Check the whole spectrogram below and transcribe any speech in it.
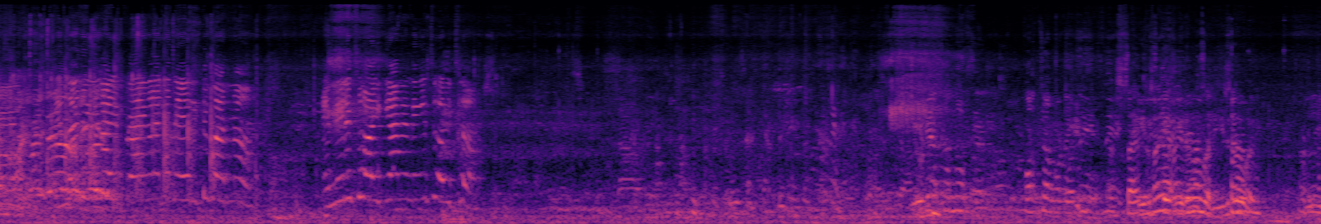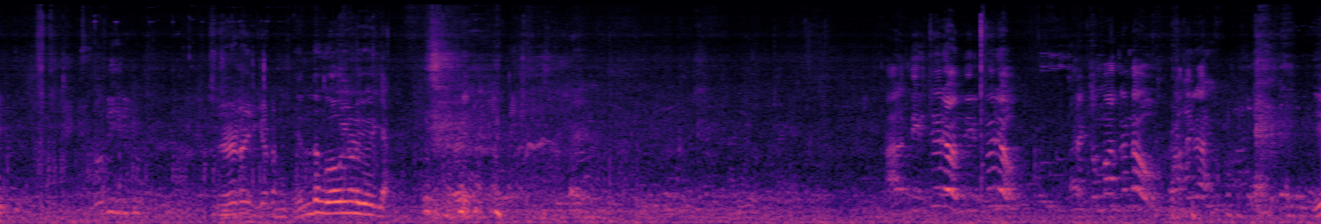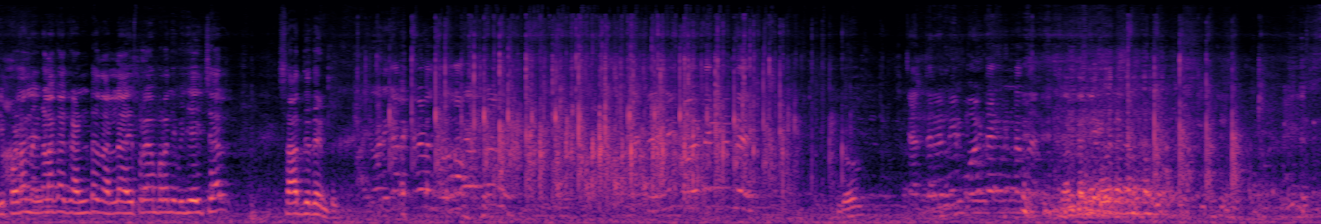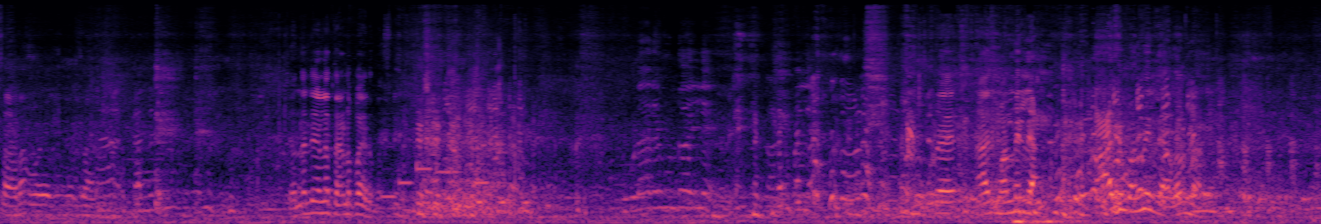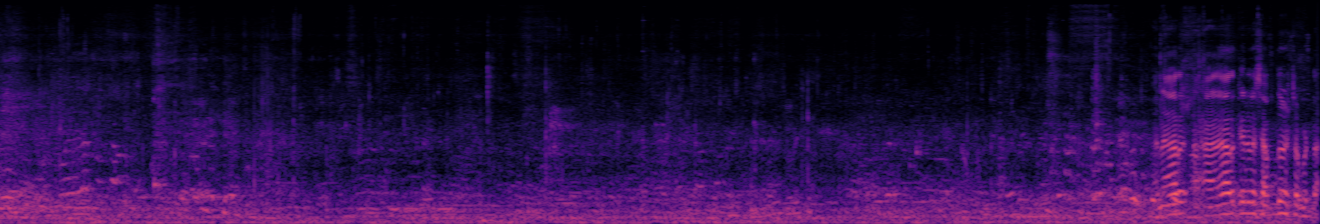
നിങ്ങളുടെ അഭിപ്രായങ്ങളൊക്കെ നേരിട്ട് പറഞ്ഞോ? എന്തെങ്കിലും ചോദിക്കാനുണ്ടെങ്കിൽ ചോദിച്ചോ? എന്തും ഗോകുലിനോട് ചോദിക്കാം. ഈ പടം നിങ്ങളൊക്കെ കണ്ട് നല്ല അഭിപ്രായം പറഞ്ഞ് വിജയിച്ചാൽ സാധ്യതയുണ്ട്. എന്തോ? ചന്ദ്രനെ പോയിട്ട് ചന്ദ്രനെ നല്ല തണുപ്പായിരുന്നു. ആരും വന്നില്ല. ആരും വന്നില്ല അതുകൊണ്ടാണ് അനാർ അനാർക്കരുടെ ശബ്ദം ഇഷ്ടപ്പെട്ട.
